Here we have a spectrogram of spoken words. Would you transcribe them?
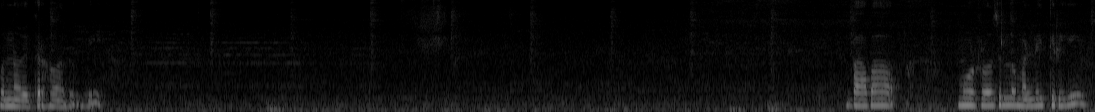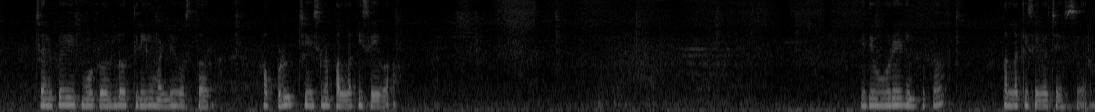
ఉన్న విగ్రహాలు ఇవి. బాబా మూడు రోజుల్లో మళ్ళీ తిరిగి చనిపోయి మూడు రోజుల్లో తిరిగి మళ్ళీ వస్తారు. అప్పుడు చేసిన పల్లకి సేవ. ఇది ఊరేగింపుగా పల్లకి సేవ చేస్తారు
